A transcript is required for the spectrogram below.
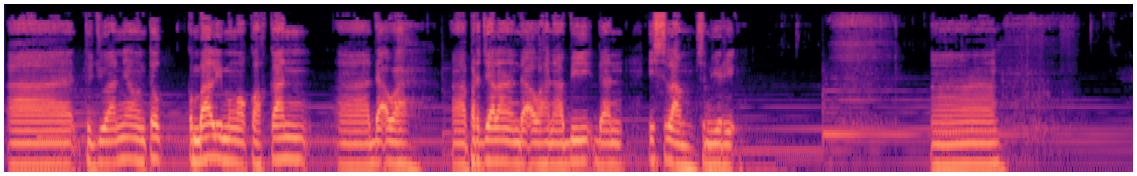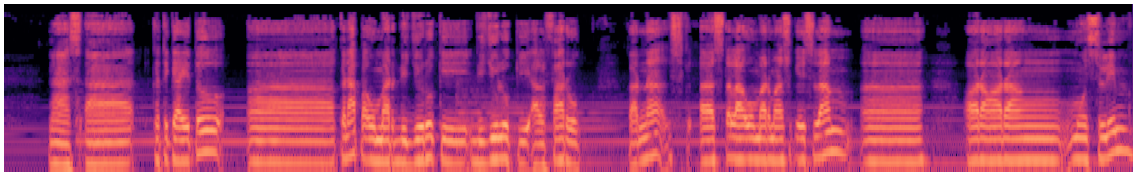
uh, tujuannya untuk kembali mengokohkan uh, dakwah uh, perjalanan dakwah Nabi dan Islam sendiri. Uh, nah uh, ketika itu uh, kenapa Umar dijuluki dijuluki Al Faruq karena uh, setelah Umar masuk Islam orang-orang uh, Muslim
